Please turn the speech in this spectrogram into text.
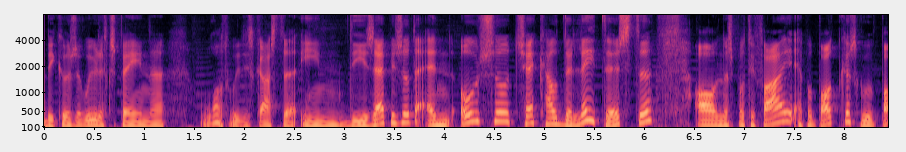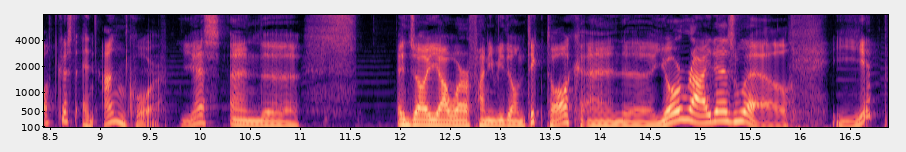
because we will explain uh, what we discussed in this episode. And also check out the latest on Spotify, Apple Podcast, Google Podcast, and Anchor. Yes, and uh, enjoy our funny video on TikTok and uh, your ride as well. Yep,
